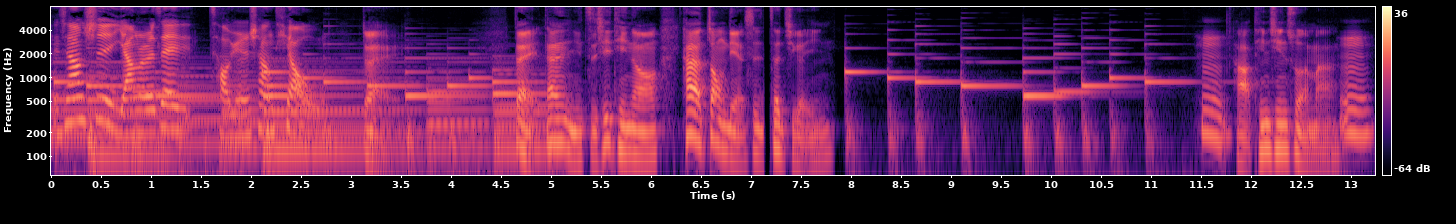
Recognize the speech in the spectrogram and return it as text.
很像是羊儿在草原上跳舞，对，对，但是你仔细听哦，它的重点是这几个音，嗯，好，听清楚了吗？嗯，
